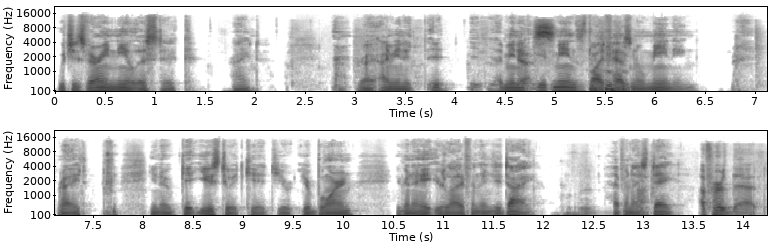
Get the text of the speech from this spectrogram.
which is very nihilistic, right? Right. I mean, it, it, I mean, yes. it, it means life has no meaning right? you know, get used to it, kid. You're you're born, you're going to hate your life, and then you die. Have a nice day. I've heard that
